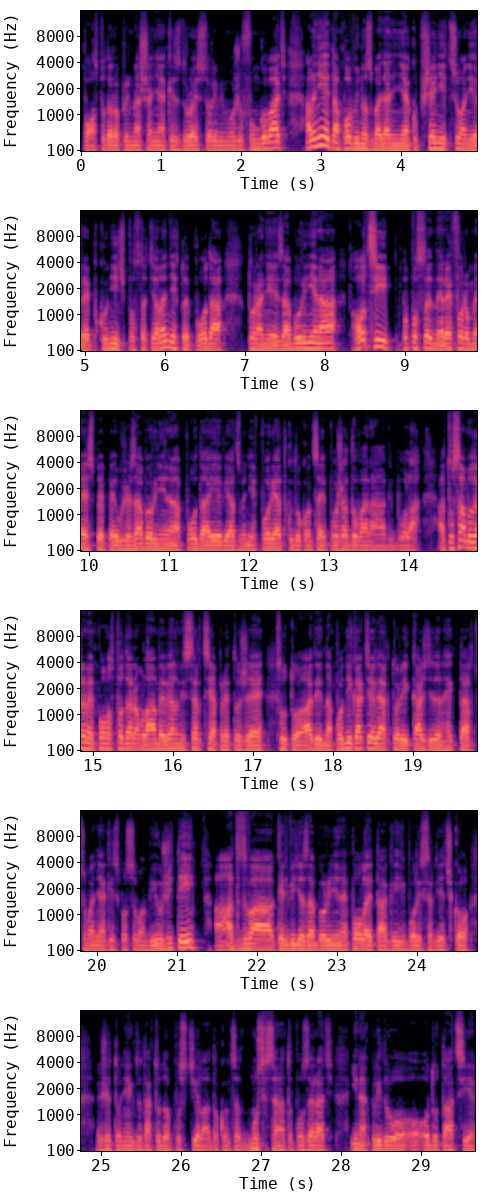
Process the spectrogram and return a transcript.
polnospodárov prináša nejaké zdroje, s ktorými môžu fungovať, ale nie je tam povinnosť mať ani nejakú pšenicu, ani repku, nič. V podstate len nech to je pôda, ktorá nie je zaburnená. Hoci po poslednej reforme SPP už je zaburnená, pôda je viac menej v poriadku, dokonca je požadovaná, aby bola. A to samozrejme polnospodárom láme veľmi srdcia, pretože sú to ad 1 podnikatelia, ktorí každý jeden hektár chcú mať nejakým spôsobom využitý a ad 2, keď vidia zaburnené pole, tak ich boli srdiečko, že to niekto takto dopustil a dokonca musí sa na to pozerať, inak prídu o, o, o dotácie.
